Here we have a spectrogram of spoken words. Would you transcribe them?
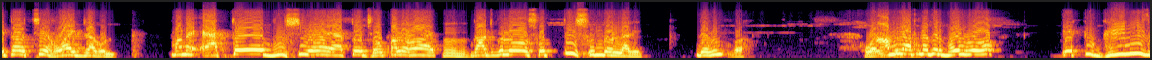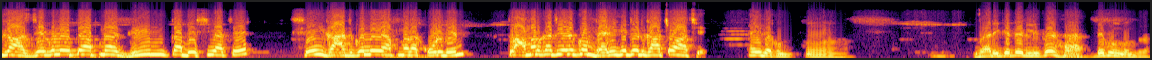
এটা হচ্ছে হোয়াইট ড্রাগন মানে এত বুশি হয় এত ঝোপালো হয়। গাছগুলো সত্যি সুন্দর লাগে। দেখুন। আমি আপনাদের বলব একটু গ্রিনিশ গাছ যেগুলোতে আপনার গ্রিনটা বেশি আছে সেই গাছগুলো আপনারা করবেন। তো আমার কাছে এরকম ভ্যারিগেটেড গাছও আছে। এই দেখুন। হুম। ভ্যারিগেটেড লিফের হ্যাঁ। দেখুন বন্ধুরা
